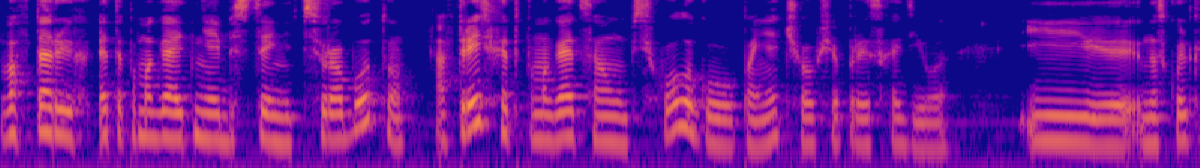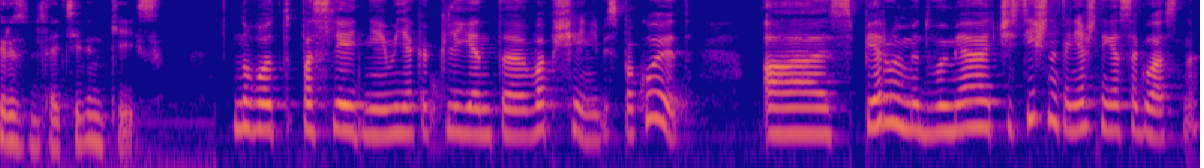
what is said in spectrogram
Во-вторых, это помогает не обесценить всю работу. А в-третьих, это помогает самому психологу понять, что вообще происходило. И насколько результативен кейс. Ну вот последнее меня как клиента вообще не беспокоит — а с первыми двумя частично, конечно, я согласна.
